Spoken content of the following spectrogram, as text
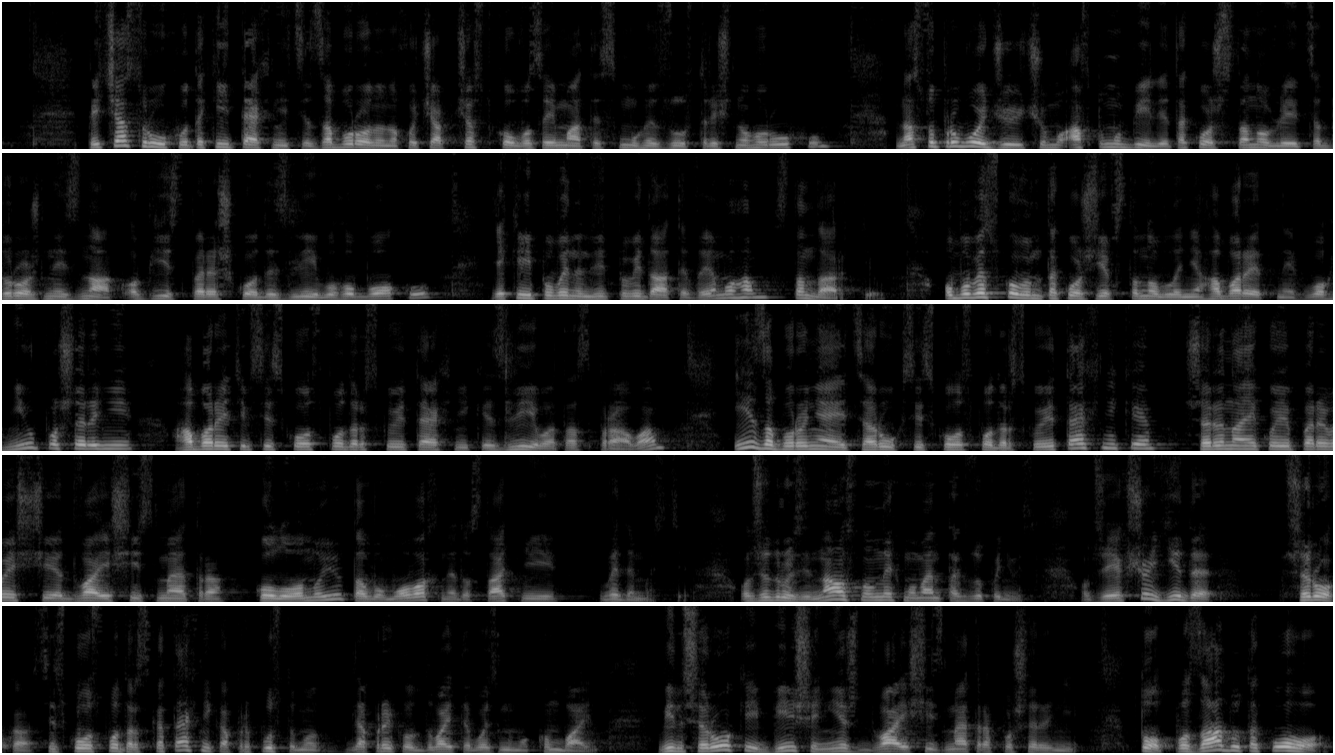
Під час руху такій техніці заборонено хоча б частково займати смуги зустрічного руху. На супроводжуючому автомобілі також встановлюється дорожній знак об'їзд перешкоди з лівого боку, який повинен відповідати вимогам стандартів. Обов'язковим також є встановлення габаритних вогнів по ширині габаритів сільськогосподарської техніки зліва та справа. І забороняється рух сільськогосподарської техніки, ширина якої перевищує 2,6 метра, колоною та в умовах недостатньої видимості. Отже, друзі, на основних моментах зупинюсь. Отже, якщо їде широка сільськогосподарська техніка, припустимо, для прикладу, давайте візьмемо комбайн. Він широкий більше, ніж 2,6 метра по ширині. То позаду такого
